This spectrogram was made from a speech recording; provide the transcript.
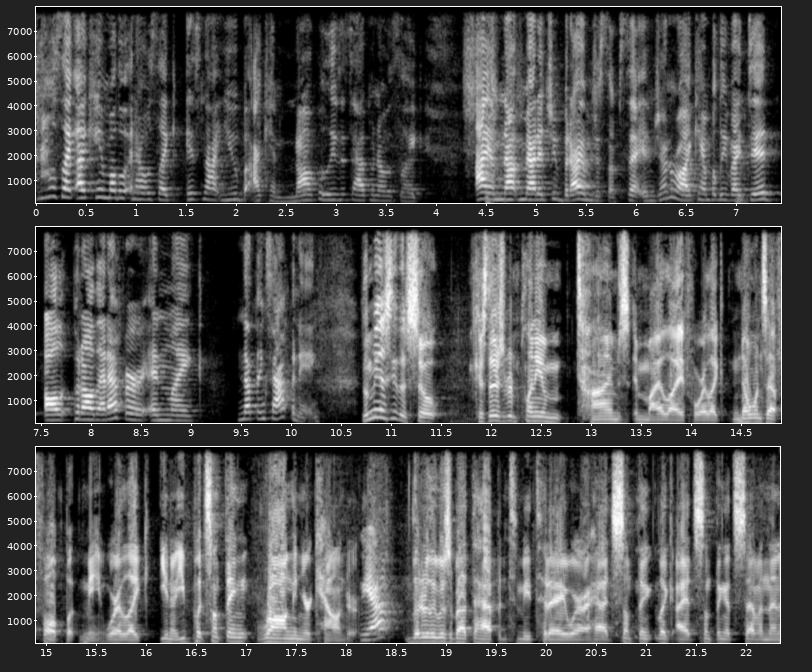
And I was like, I came all the way, and I was like, it's not you, but I cannot believe this happened. I was like, I am not mad at you, but I am just upset in general. I can't believe I did all put all that effort and like nothing's happening. let me ask you this so because there's been plenty of times in my life where like no one's at fault but me where like you know you put something wrong in your calendar Yeah. literally was about to happen to me today where i had something like i had something at seven then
